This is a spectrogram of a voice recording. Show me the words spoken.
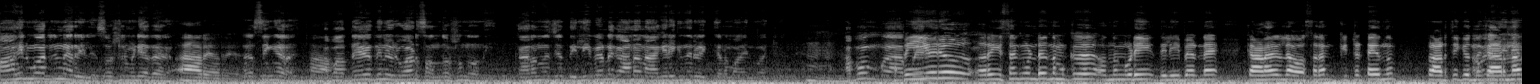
മാഹിൻ മോഹനെ അറിയില്ലേ? സോഷ്യൽ മീഡിയ താരം. സിംഗർ അപ്പൊ അദ്ദേഹത്തിന് ഒരുപാട് സന്തോഷം തോന്നി. കാരണം എന്ന് വെച്ചാൽ ദിലീപേണ്ട കാണാൻ ആഗ്രഹിക്കുന്ന ഒരു വ്യക്തിയാണ് മാഹിൻ മോഹൻ. അപ്പം ഈ ഒരു റീസൺ കൊണ്ട് നമുക്ക് ഒന്നും കൂടി ദിലീപേട്ടനെ കാണാനുള്ള അവസരം കിട്ടട്ടെ എന്നും പ്രാർത്ഥിക്കുന്നു കാരണം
